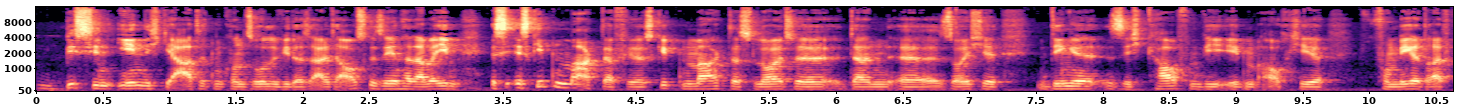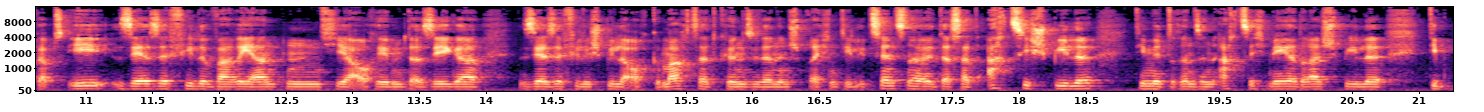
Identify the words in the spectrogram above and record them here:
bisschen ähnlich gearteten Konsole, wie das alte ausgesehen hat. Aber eben, es, es gibt einen Markt dafür. Es gibt einen Markt, dass Leute dann äh, solche Dinge sich kaufen, wie eben auch hier vom Mega Drive gab es eh sehr, sehr viele Varianten. Hier auch eben, da Sega sehr, sehr viele Spiele auch gemacht hat, können sie dann entsprechend die Lizenzen halten. Das hat 80 Spiele, die mit drin sind, 80 Mega Drive Spiele. Die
